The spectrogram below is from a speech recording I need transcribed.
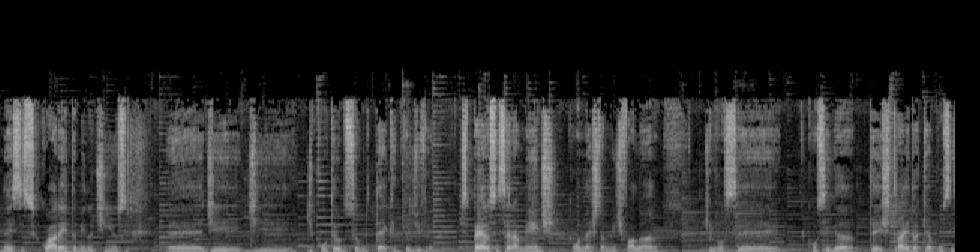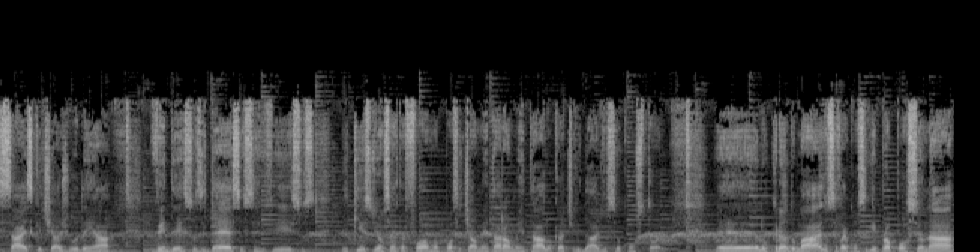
nesses 40 minutinhos é, de, de, de conteúdo sobre técnica de venda. Espero sinceramente, honestamente falando, que você consiga ter extraído aqui alguns insights que te ajudem a vender suas ideias, seus serviços e que isso de uma certa forma possa te aumentar, aumentar a lucratividade do seu consultório. É, lucrando mais, você vai conseguir proporcionar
